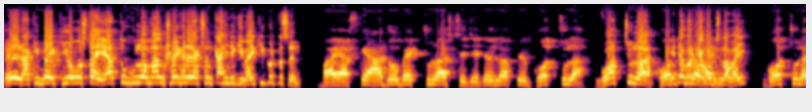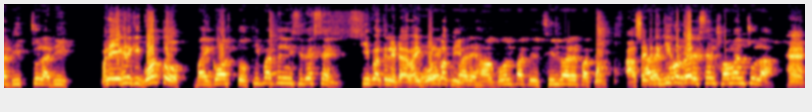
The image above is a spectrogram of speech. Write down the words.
এই রাকিব ভাই কি অবস্থা? এতগুলো মাংস এখানে রাখছেন কাহিনী কি ভাই? কি করতেছেন? ভাই আজকে আজব এক চুলা আসছে যেটা হলো আপনার গদ চুলা। গদ চুলা? এটা আবার কেমন। চুলা ভাই? গদ চুলা ডিপ চুলা ডিপ। মানে এখানে কি গর্ত? ভাই গর্ত। কি পাতিল নিছি দেখছেন? কি পাতিল এটা ভাই? গোল পাতিল? একবারে, হ্যাঁ গোল পাতিল সিলভারের পাতিল। আচ্ছা আরেক কি করবেন? দেখছেন সমান চুলা। হ্যাঁ।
